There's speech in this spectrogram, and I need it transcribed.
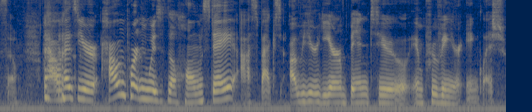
so. how has your how important was the homestay aspect of your year been to improving your English?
